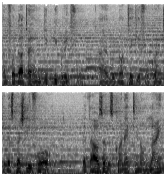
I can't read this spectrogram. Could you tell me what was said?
And for that, I am deeply grateful. I would not take it for granted, especially for the thousands connecting online.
